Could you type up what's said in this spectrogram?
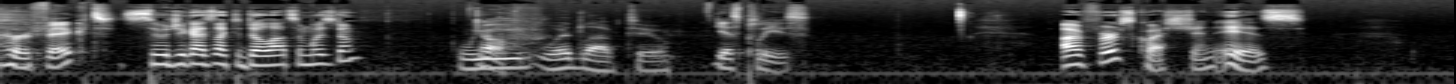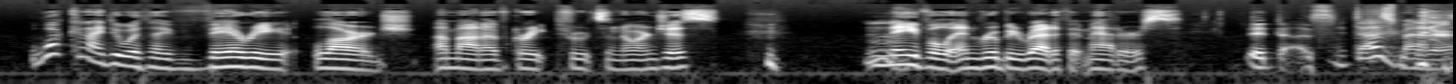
Perfect. so, would you guys like to dole out some wisdom? we Oh. would love to. Yes, please. Our first question is What can I do with a very large amount of grapefruits and oranges? Hmm. Navel and ruby red, if it matters. It does. It does matter.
